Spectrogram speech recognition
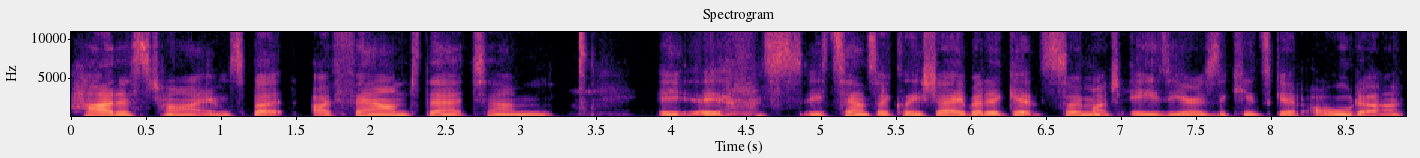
hardest times. But I found that um, it, it, it, sounds so cliche, but it gets so much easier as the kids get older.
